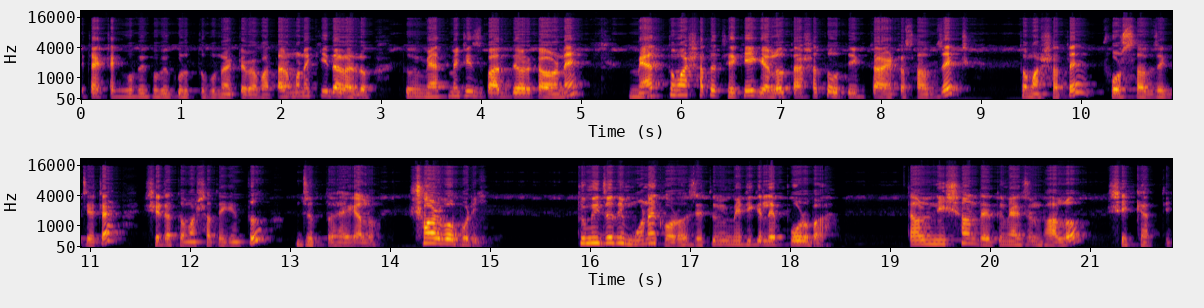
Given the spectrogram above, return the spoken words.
এটা একটা খুবই খুবই গুরুত্বপূর্ণ একটা ব্যাপার। তার মানে কি দাঁড়াল? তুমি ম্যাথমেটিক্স বাদ দেওয়ার কারণে ম্যাথ তোমার সাথে থেকেই গেল, তার সাথে অতিরিক্ত আরেকটা সাবজেক্ট তোমার সাথে ফোর্থ সাবজেক্ট যেটা, সেটা তোমার সাথে কিন্তু যুক্ত হয়ে গেল। সর্বোপরি, তুমি যদি মনে করো যে তুমি মেডিকেলে পড়বা, তাহলে নিঃসন্দেহে তুমি একজন ভালো শিক্ষার্থী।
